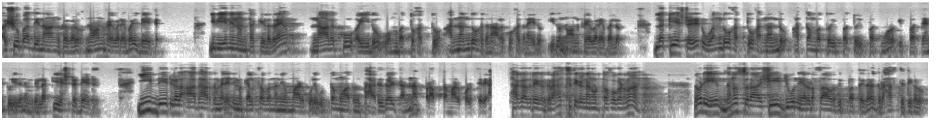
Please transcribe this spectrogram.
ಅಶುಭ ದಿನಾಂಕಗಳು ನಾನ್ ಫೇವರೇಬಲ್ ಡೇಟ್ ಇದು ಏನೇನು ಅಂತ ಕೇಳಿದ್ರೆ ನಾಲ್ಕು, ಐದು, ಒಂಬತ್ತು, ಹತ್ತು, ಹನ್ನೊಂದು, ಹದಿನಾಲ್ಕು, ಹದಿನೈದು. ಇದು ನಾನ್ ಫೇವರೇಬಲ್ ಲಕ್ಕಿಯೆಸ್ಟ್ ಡೇಟ್ ಒಂದು, ಹತ್ತು, ಹನ್ನೊಂದು, ಹತ್ತೊಂಬತ್ತು, ಇಪ್ಪತ್ತು ಇಪ್ಪತ್ತ್ಮೂರು ಇಪ್ಪತ್ತೆಂಟು, ಇದು ನಿಮಗೆ ಲಕ್ಕಿಯೆಸ್ಟ್ ಡೇಟ್ ಈ ಡೇಟ್ಗಳ ಆಧಾರದ ಮೇಲೆ ನಿಮ್ಮ ಕೆಲಸವನ್ನು ನೀವು ಮಾಡ್ಕೊಳ್ಳಿ, ಉತ್ತಮವಾದಂತಹ ರಿಸಲ್ಟ್ ಅನ್ನ ಪ್ರಾಪ್ತ ಮಾಡ್ಕೊಳ್ತೀರಿ. ಹಾಗಾದ್ರೆ ಈಗ ಗ್ರಹ ಸ್ಥಿತಿಗಳನ್ನ ನೋಡ್ತಾ ಹೋಗೋಣವಾ? ನೋಡಿ, ಧನುಸ್ಸು ರಾಶಿ ಜೂನ್ ಎರಡು ಸಾವಿರದ ಇಪ್ಪತ್ತೈದರ ಗ್ರಹ ಸ್ಥಿತಿಗಳು.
